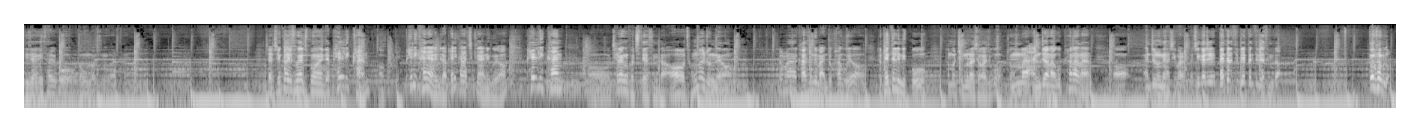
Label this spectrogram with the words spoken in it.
디자인이 살고 너무 멋있는 것 같아요. 자, 지금까지 소개한 제품은 이제 펠리칸, 어, 페리칸이 아닙니다. 페리칸 치킨이 아니고요. 펠리칸 어, 차량은 거치되었습니다. 어, 정말 좋네요. 정말 가성비 만족하고요. 자, 벤틀리 믿고 한번 주문하셔가지고 정말 안전하고 편안한 어, 안전 운행하시기 바랍니다. 지금까지 벤틀리 TV의 벤틀리였습니다. 감사합니다.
